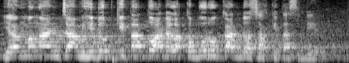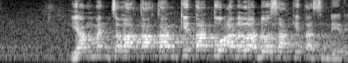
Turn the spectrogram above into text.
Yang mengancam hidup kita itu adalah keburukan dosa kita sendiri. Yang mencelakakan kita itu adalah dosa kita sendiri.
